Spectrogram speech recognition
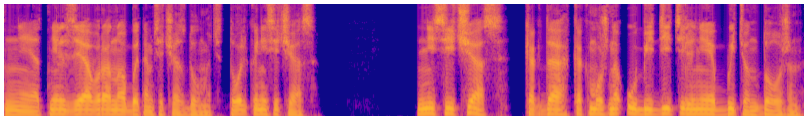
нет, нельзя Врану об этом сейчас думать, только не сейчас. Не сейчас, когда как можно убедительнее быть он должен.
